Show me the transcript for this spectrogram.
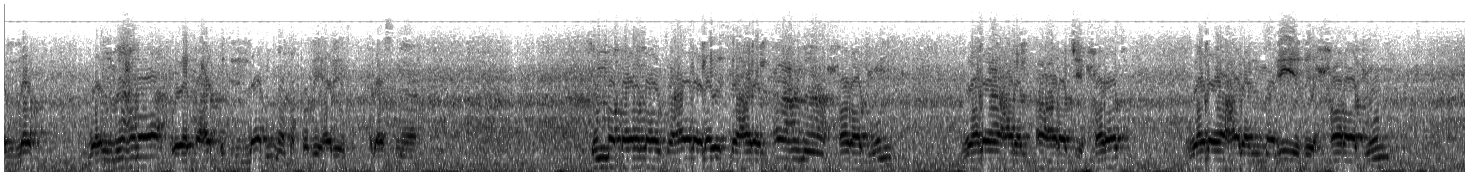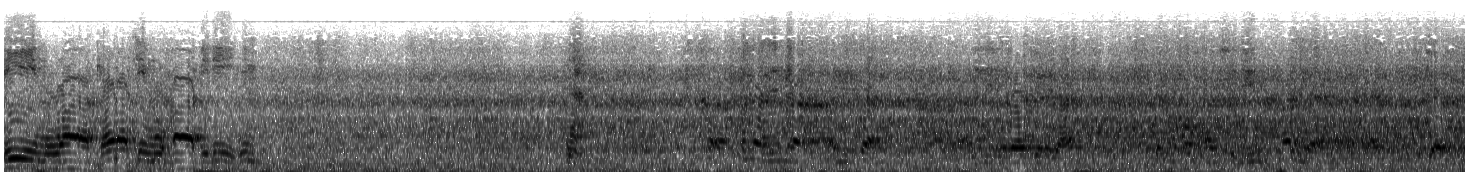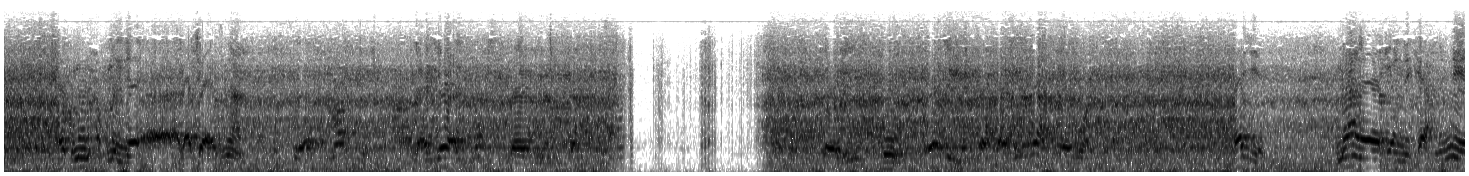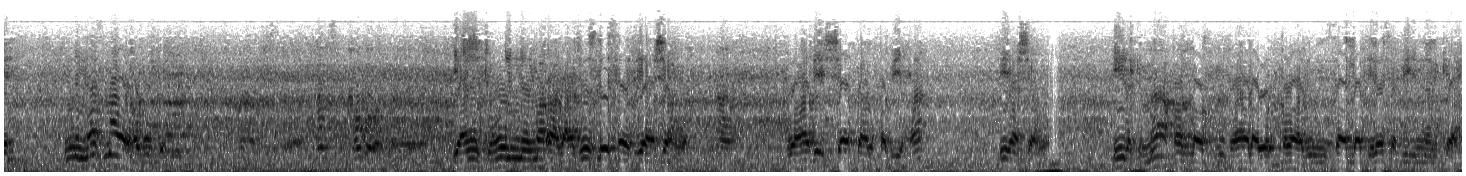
اللفظ والمعنى ويتعبد لله بما تقتضيه الأسماء. ثم قال الله تعالى ليس على الأعمى حرج ولا على الأعرج حرج ولا على المريض حرج في مواكلة مقابليهم. نعم قلنا ان النساء حكم حكم العجائز نعم العجائز لا يكون طيب ما لا يرجو النكاح منين؟ ان الناس ما يرغبون به يعني تقول ان المرأة العجوز ليس فيها شهوة وهذه الشابة القبيحة فيها شهوة إيه لكن ما قال الله سبحانه وتعالى والقواعد النساء التي ليس فيهن نكاح.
